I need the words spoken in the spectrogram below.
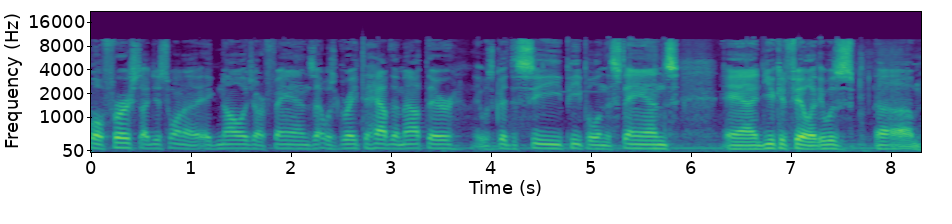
Well, first, I just want to acknowledge our fans. That was great to have them out there. It was good to see people in the stands, and you could feel it. It was um,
